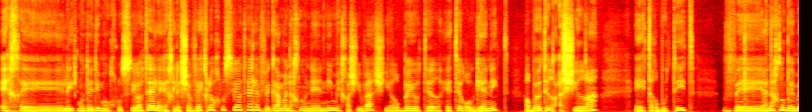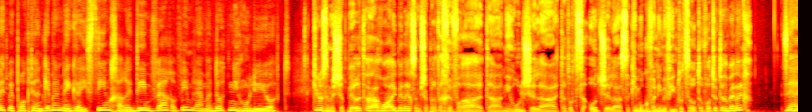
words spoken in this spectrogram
איך אה, להתמודד עם האוכלוסיות האלה, איך לשווק לאוכלוסיות האלה, וגם אנחנו נהנים מחשיבה שהיא הרבה יותר הטרוגנית, הרבה יותר עשירה, אה, תרבותית. ואנחנו באמת בפרוקטר אנד גמל מגייסים חרדים וערבים לעמדות ניהוליות. כאילו זה משפר את ה-ROI בעינייך? זה משפר את החברה, את הניהול שלה, את התוצאות שלה? עסקים מגוונים מביאים תוצאות טובות יותר בעינייך? זה,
